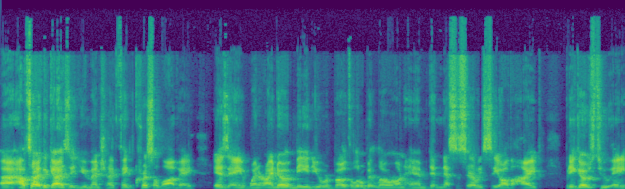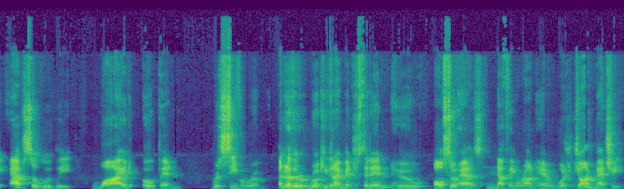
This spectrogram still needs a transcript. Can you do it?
Uh, outside of the guys that you mentioned, I think Chris Olave is a winner. I know me and you were both a little bit lower on him, didn't necessarily see all the hype, but he goes to a absolutely wide open receiver room. Another rookie that I'm interested in who also has nothing around him was John Metchie,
